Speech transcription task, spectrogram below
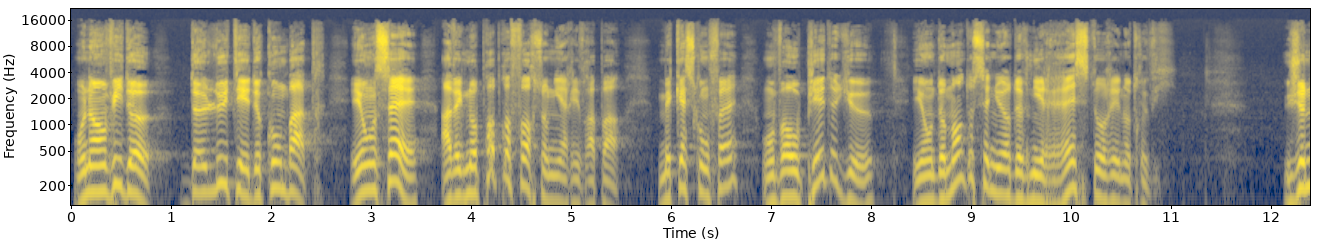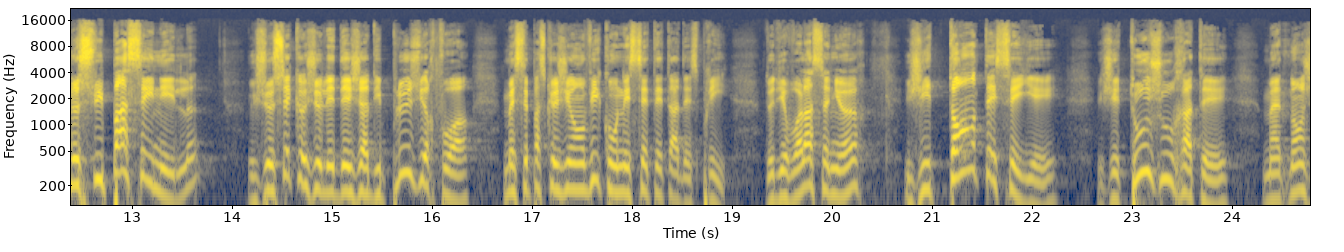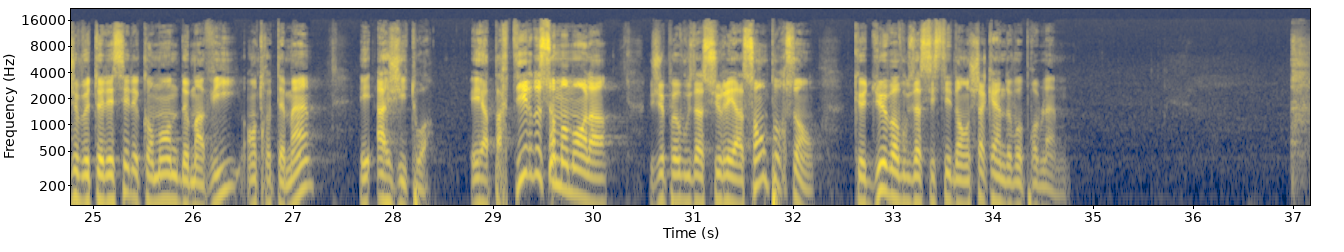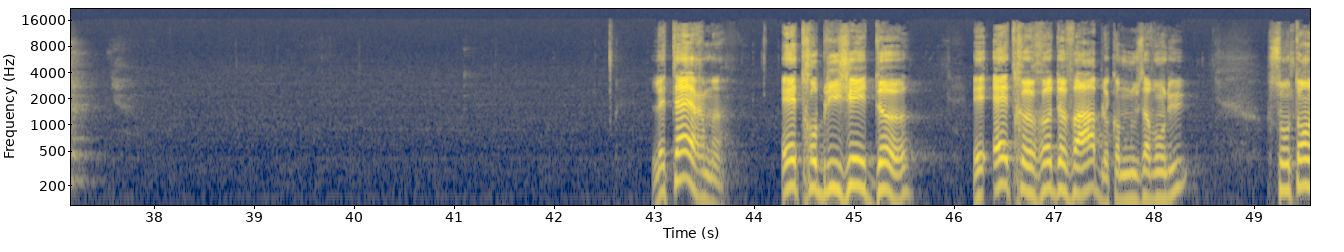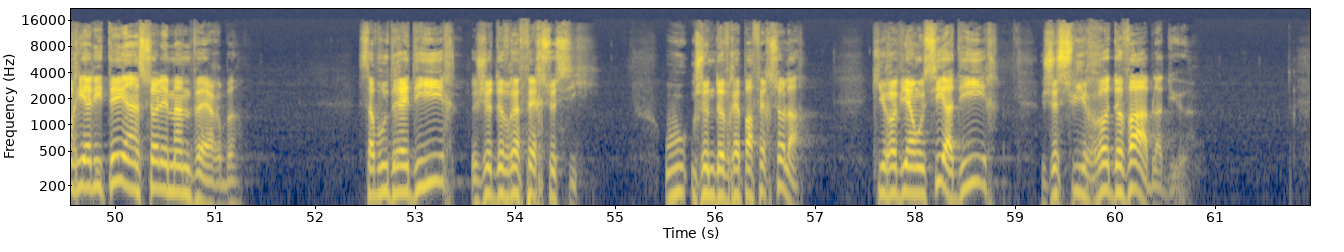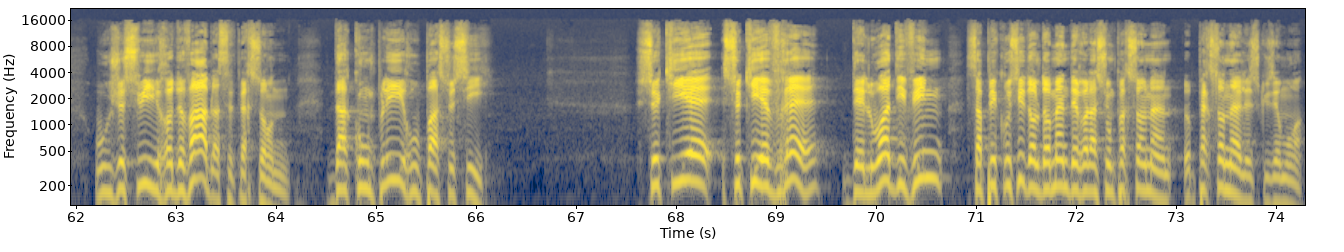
On a envie de, de lutter, de combattre. Et on sait, avec nos propres forces, on n'y arrivera pas. Mais qu'est-ce qu'on fait? On va au pied de Dieu et on demande au Seigneur de venir restaurer notre vie. Je ne suis pas sénile, je sais que je l'ai déjà dit plusieurs fois, mais c'est parce que j'ai envie qu'on ait cet état d'esprit, de dire, voilà Seigneur, j'ai tant essayé, j'ai toujours raté. Maintenant, je veux te laisser les commandes de ma vie entre tes mains et agis-toi. Et à partir de ce moment-là, je peux vous assurer à 100% que Dieu va vous assister dans chacun de vos problèmes. Les termes être obligé de et être redevable, comme nous avons lu, sont en réalité un seul et même verbe ça voudrait dire je devrais faire ceci ou je ne devrais pas faire cela, qui revient aussi à dire je suis redevable à Dieu ou je suis redevable à cette personne d'accomplir ou pas ceci. Ce qui est, vrai des lois divines s'applique aussi dans le domaine des relations personnelles. personnelles excusez-moi.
